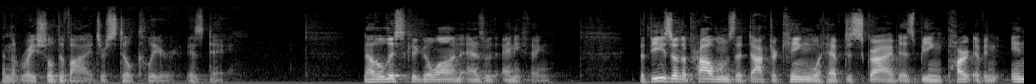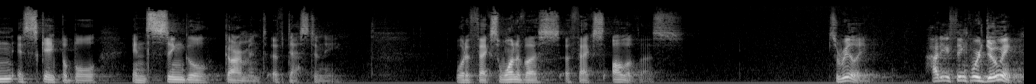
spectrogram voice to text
and the racial divides are still clear as day. Now, the list could go on as with anything, but these are the problems that Dr. King would have described as being part of an inescapable and single garment of destiny. What affects one of us affects all of us. So, really, how do you think we're doing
